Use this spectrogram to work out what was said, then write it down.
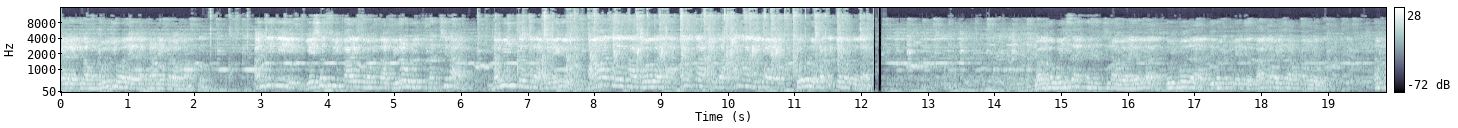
ಕಾರ್ಯಕ್ರಮ, ಮುರುಗಿ ವಲಯದ ಕಾರ್ಯಕ್ರಮ ಅಂತ. ಅಂಜಿತಿ ಯಶಸ್ವಿ ಕಾರ್ಯಕ್ರಮದ ಬಿರವಡಿ ನಂಚಿನ ನವೀನ್ ಚಂದ್ರ ಬೆಲೆಗೆ ಮಾತೇನ ಜೋಗನ ಕೈತಾಟಿದ ಮಣ್ಣಾಗಿಗೆ ಸುರುಳು ಕಟ್ಟಿಗೆ ಬಂದಿಲ್ಲ ಭಾಗವಹಿಸ ನೆಚ್ಚಿನ ಎಲ್ಲ ದುರ್ಬೋದ ದಿವಸಗಳಲ್ಲಿ ಭಾಗವಹಿಸವರು ನಮ್ಮ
